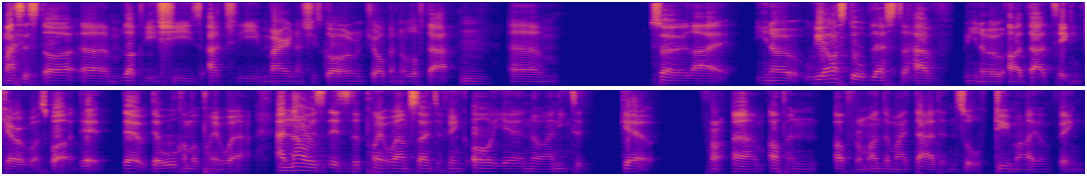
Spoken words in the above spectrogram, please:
my sister. Um, luckily, she's actually married and she's got her own job and all of that. Mm. Um, so like you know, we are still blessed to have you know our dad taking care of us, but there there there will come a point where, and now is is the point where I'm starting to think, oh yeah, no, I need to get from um up and up from under my dad and sort of do my own thing.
